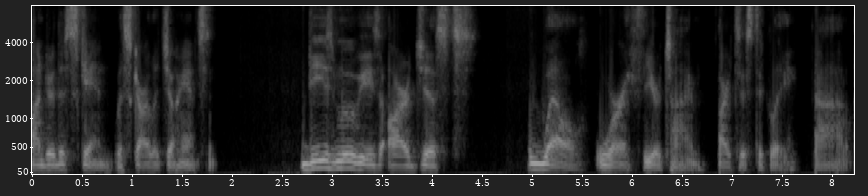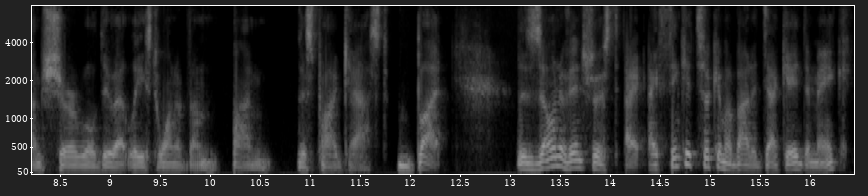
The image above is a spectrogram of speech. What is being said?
Under the Skin with Scarlett Johansson. These movies are just well worth your time artistically. Uh, I'm sure we'll do at least one of them on this podcast. But the zone of interest, I, I think it took him about a decade to make.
